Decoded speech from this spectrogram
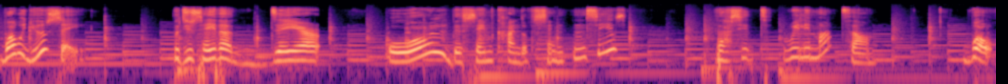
what would you say? Would you say that they are all the same kind of sentences? Does it really matter? Well,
